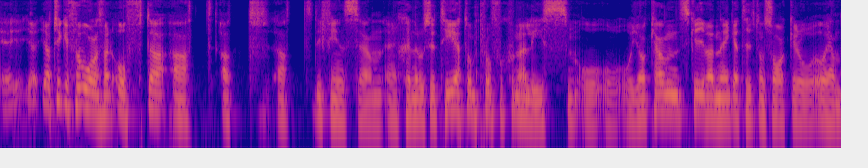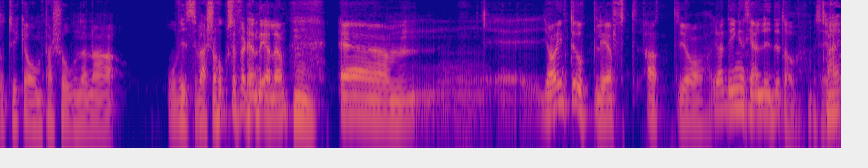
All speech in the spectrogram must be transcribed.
eh, jag, jag tycker förvånansvärt ofta att, att, att det finns en, en generositet och en professionalism och, och, och, jag kan skriva negativt om saker och, och, ändå tycka om personerna och vice versa också för den delen. Mm. Um, jag har inte upplevt att jag, ja, det är ingenting jag lidit av. Nej,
